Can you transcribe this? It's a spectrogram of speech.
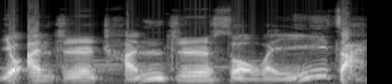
又安知臣之所为哉？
